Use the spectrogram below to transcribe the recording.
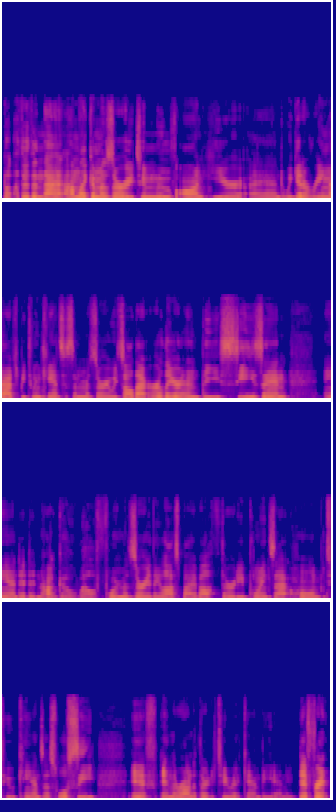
But other than that, I'm liking Missouri to move on here, and we get a rematch between Kansas and Missouri. We saw that earlier in the season, and it did not go well for Missouri. They lost by about 30 points at home to Kansas. We'll see if in the round of 32 it can be any different.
